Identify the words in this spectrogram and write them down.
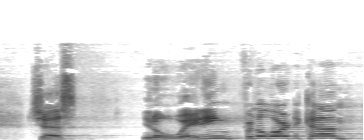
just, you know, waiting for the Lord to come,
